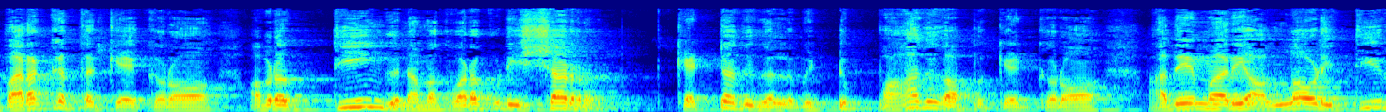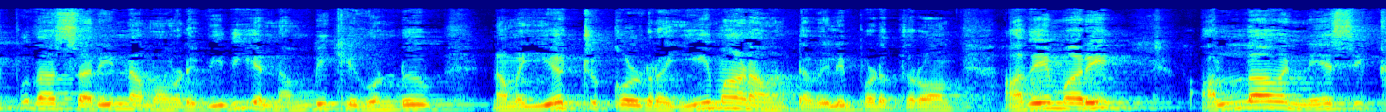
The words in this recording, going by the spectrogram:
பறக்கத்தை கேட்குறோம். அப்புறம் தீங்கு நமக்கு வரக்கூடிய ஷர். கெட்டதுகளை விட்டு பாதுகாப்பு கேட்கிறோம். அதே மாதிரி அல்லாவுடைய தீர்ப்பு தான் சரின்னு நம்ம அவனுடைய விதியை நம்பிக்கை கொண்டு நம்ம ஏற்றுக்கொள்கிற ஈமான் அவன்கிட்ட வெளிப்படுத்துகிறோம் அதே மாதிரி அல்லாவை நேசிக்க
